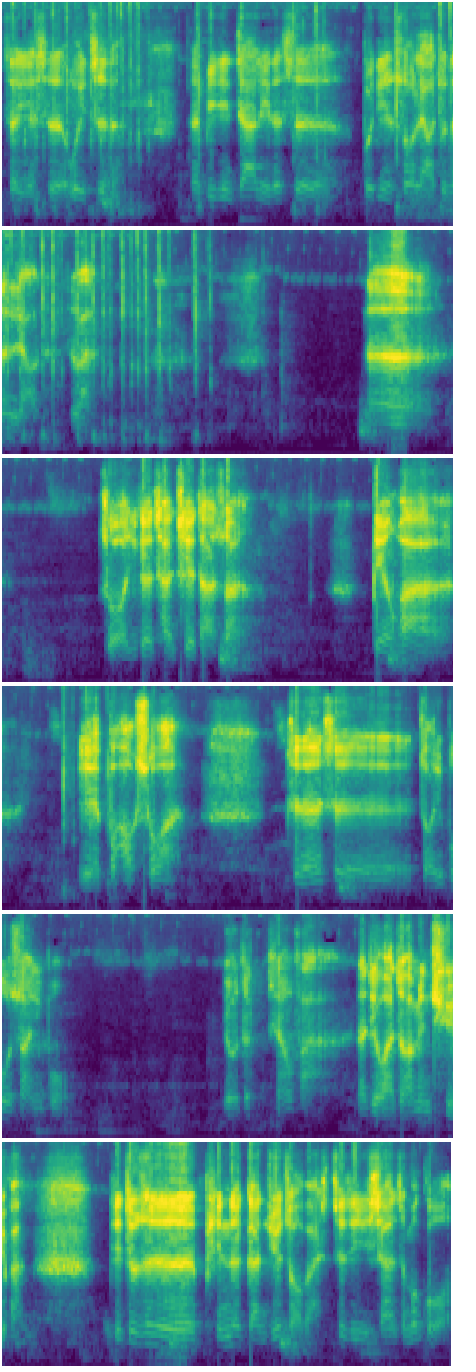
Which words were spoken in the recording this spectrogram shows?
这也是未知的。那毕竟家里的事不一定说了就能了的，是吧？那长期打算，变化也不好说啊，只能是走一步算一步。有这想法，那就往这方面去吧，也就是凭着感觉走吧，自己想怎么过，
